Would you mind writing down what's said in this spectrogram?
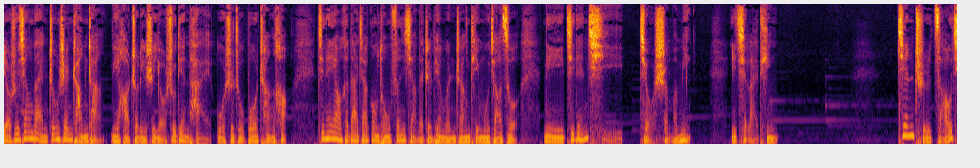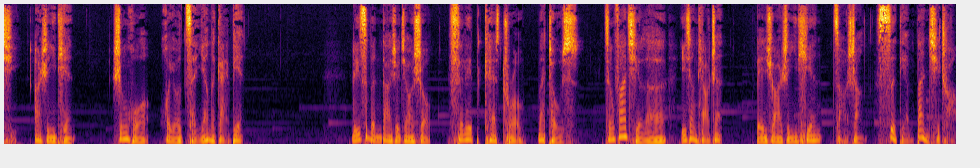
有书相伴，终身成长。你好，这里是有书电台，我是主播常浩。今天要和大家共同分享的这篇文章题目叫做《你几点起就什么命》，一起来听。坚持早起二十一天，生活会有怎样的改变？里斯本大学教授 Philip Castro Matos 曾发起了一项挑战，连续二十一天早上四点半起床。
